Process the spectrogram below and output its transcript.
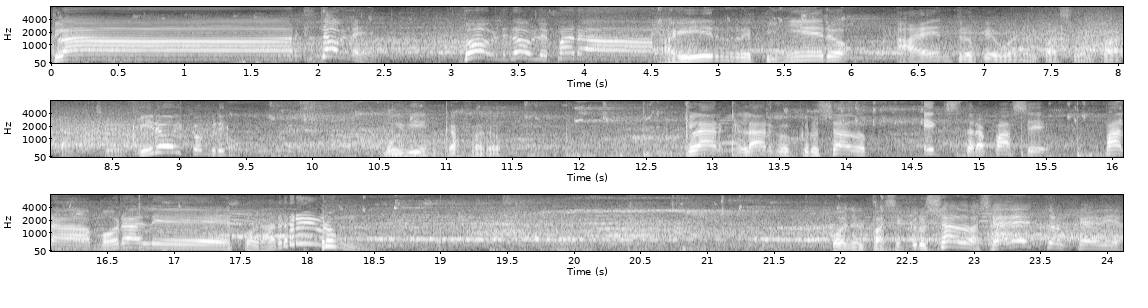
Clark. Doble. Doble, doble para Aguirre, Piñero. Adentro, qué bueno el pase del Faca. Giró y convirtió. Muy bien, Cáfaro. Clark, largo, cruzado. Extra pase para Morales por arriba. Bueno, el pase cruzado hacia adentro, qué bien,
